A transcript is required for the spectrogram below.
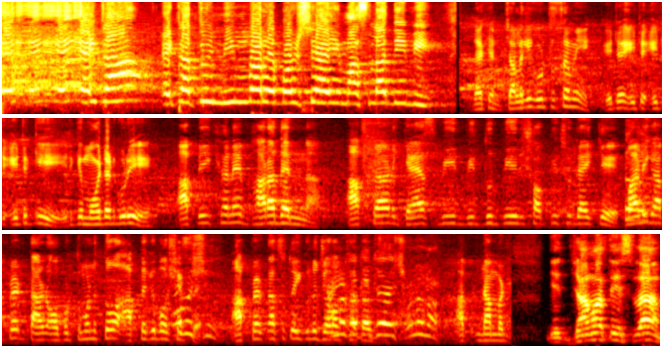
এ- এ- এ- এইটা এটা তুই মিম্বরে বসে এই মাসলা দিবি। দেখেন চালাকি করতেছে আমি। এটা এটা এটা এটা কি? এটা কি ময়দার গুড়ি? আপনি এখানে ভাড়া দেন না। আপনার গ্যাস বিল বিদ্যুৎ বিল সবকিছু দেয় কে? মালিক আপনার তার অবর্তমানে তো আপনাকে বসেছে। আপনার কাছে তো এগুলো জমা থাকা নাম্বার যে জামাতে ইসলাম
